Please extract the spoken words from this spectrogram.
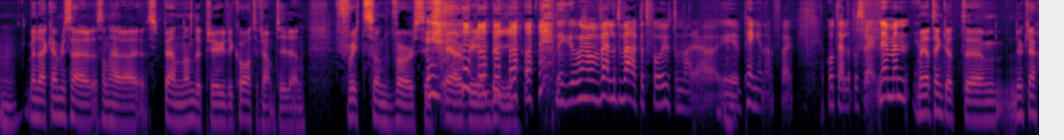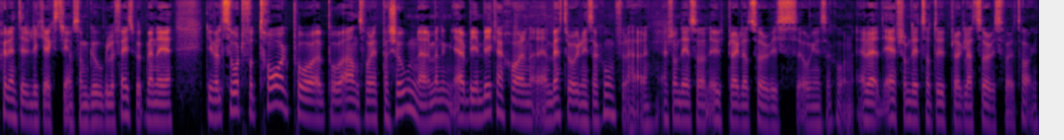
Mm. Men det här kan bli så här, sån här spännande prejudikat i framtiden. Fritzson versus Airbnb. det kommer vara väldigt värt att få ut de här uh, pengarna för hotellet och sådär. Nej, men... men jag tänker att um, nu kanske det inte är lika extremt som Google och Facebook, men det är, det är väldigt svårt att få tag på, på ansvariga personer. Men Airbnb kanske har en, en bättre organisation för det här, eftersom det är en så utpräglad serviceorganisation. Eller eftersom det är ett sånt utpräglat serviceföretag.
